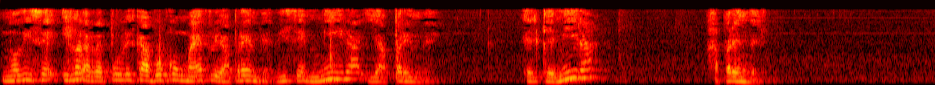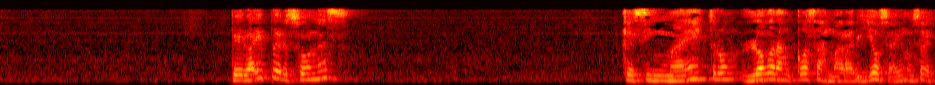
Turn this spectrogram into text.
no dice, hijo de la República, busca un maestro y aprende. Dice, mira y aprende. El que mira, aprende. Pero hay personas que sin maestro logran cosas maravillosas. Yo no sé,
